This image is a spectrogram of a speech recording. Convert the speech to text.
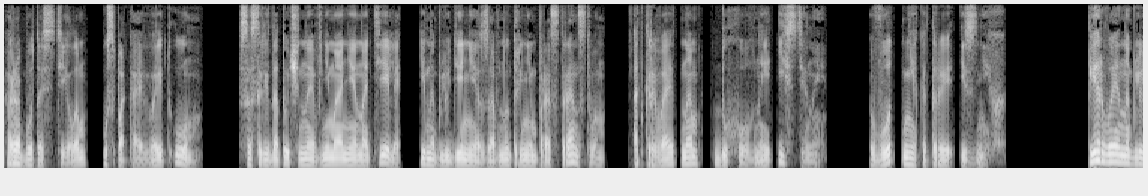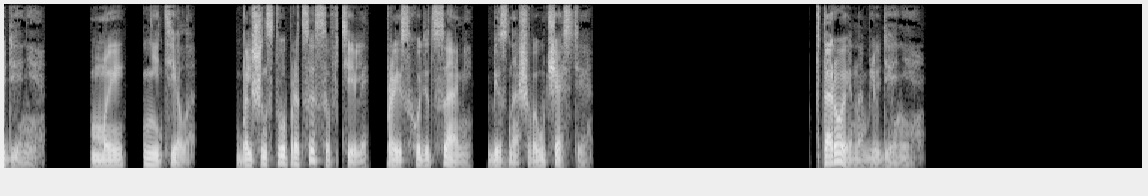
Работа с телом успокаивает ум. Сосредоточенное внимание на теле и наблюдение за внутренним пространством открывает нам духовные истины. Вот некоторые из них. Первое наблюдение. Мы не тело. Большинство процессов в теле происходят сами, без нашего участия. Второе наблюдение.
